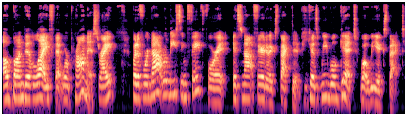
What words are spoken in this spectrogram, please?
abundant life that we're promised, right? But if we're not releasing faith for it, it's not fair to expect it because we will get what we expect.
